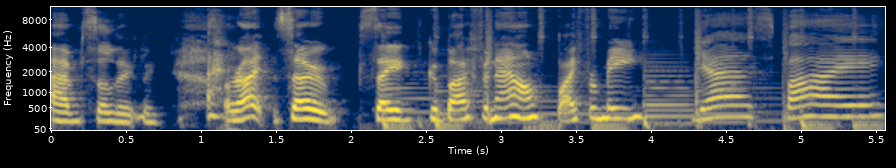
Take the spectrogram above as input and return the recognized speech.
Absolutely. All right. So say goodbye for now. Bye for me. Yes bye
